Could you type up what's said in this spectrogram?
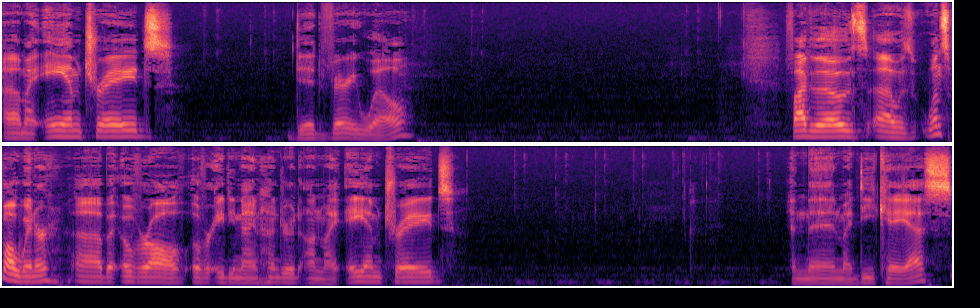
Uh, my AM trades did very well. Five of those uh, was one small winner, uh, but overall over 8,900 on my AM trades. And then my DKS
